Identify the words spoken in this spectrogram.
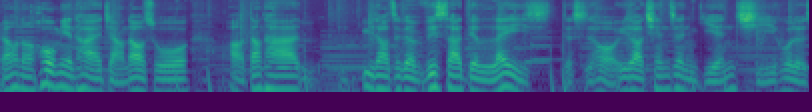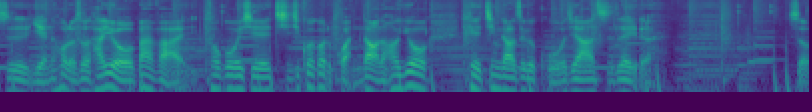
然后呢，后面他还讲到说，啊，当他遇到这个 visa delays 的时候，遇到签证延期或者是延后的时候，他又有办法透过一些奇奇怪怪的管道，然后又可以进到这个国家之类的。So,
